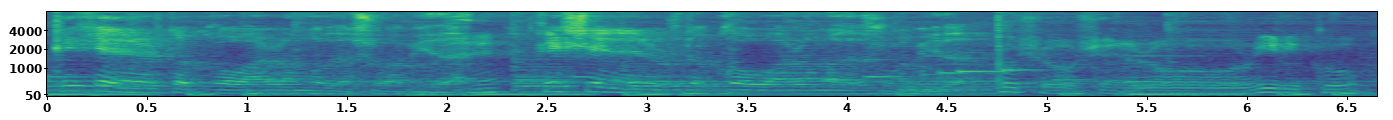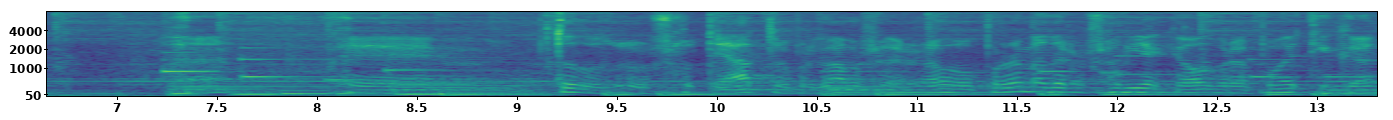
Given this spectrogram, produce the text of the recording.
Que xéneros tocou ao longo da súa vida? Eh? Que xéneros tocou ao longo da súa vida? Pois o xénero lírico, eh? eh, todo, o teatro, porque vamos ver, o problema de Rosalía é que a obra poética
